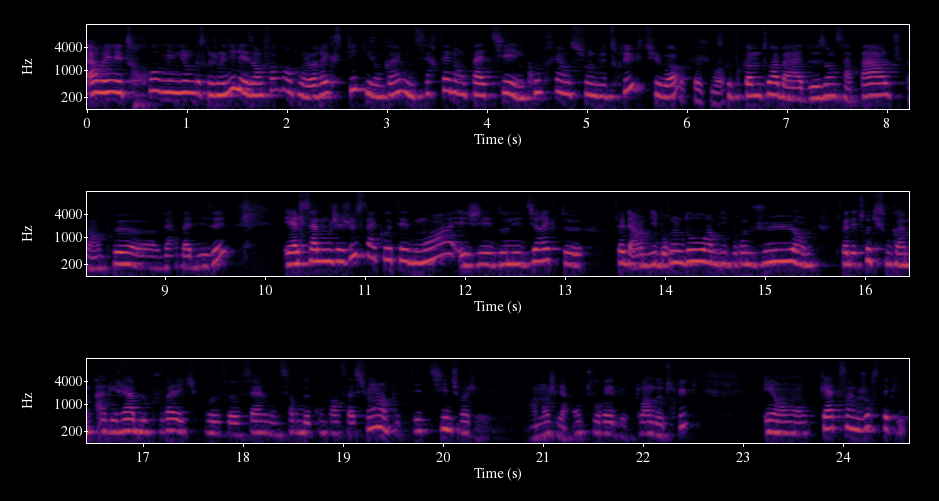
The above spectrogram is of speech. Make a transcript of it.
ah, mais il est trop mignon parce que je me dis, les enfants, quand on leur explique, ils ont quand même une certaine empathie et une compréhension du truc, tu vois. Parce que comme toi, bah, à deux ans, ça parle, tu peux un peu euh, verbaliser. Et elle s'allongeait juste à côté de moi et j'ai donné direct tu vois, un biberon d'eau, un biberon de jus, tu vois, des trucs qui sont quand même agréables pour elle et qui peuvent faire une sorte de compensation, un peu de tétine, tu vois, vraiment, je l'ai entourée de plein de trucs. Et en 4-5 jours, c'était plié.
